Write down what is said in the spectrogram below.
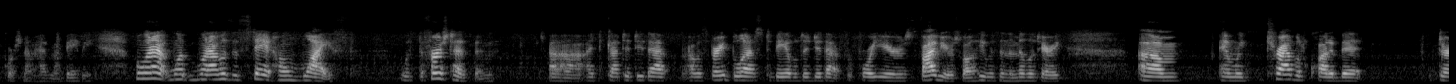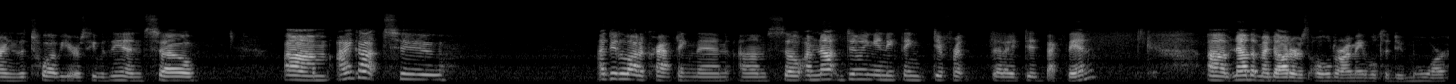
of course now I had my baby, but when I when, when I was a stay-at-home wife, with the first husband. Uh, I got to do that. I was very blessed to be able to do that for four years, five years while he was in the military. Um, and we traveled quite a bit during the 12 years he was in. So um, I got to, I did a lot of crafting then. Um, so I'm not doing anything different that I did back then. Um, now that my daughter is older, I'm able to do more,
